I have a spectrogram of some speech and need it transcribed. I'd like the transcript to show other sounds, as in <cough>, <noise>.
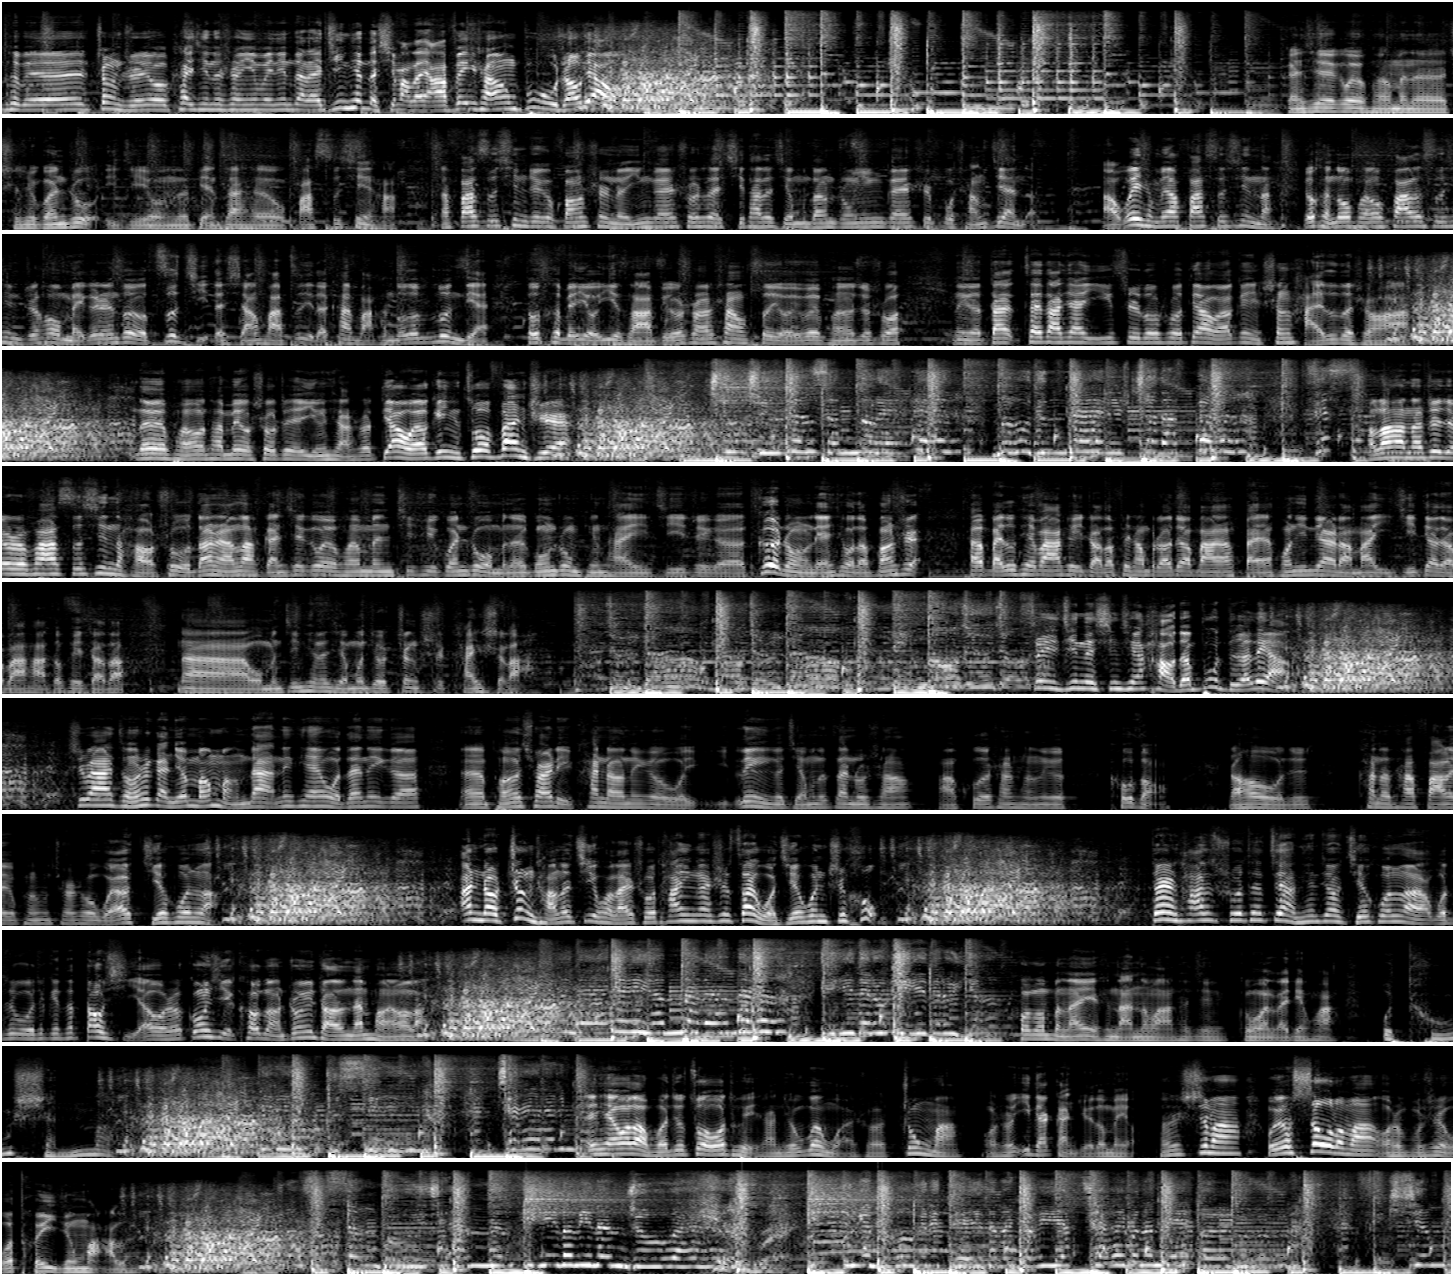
特别正直又开心的声音，为您带来今天的喜马拉雅非常不着调。<laughs> 感谢各位朋友们的持续关注，以及我们的点赞，还有发私信哈。那发私信这个方式呢，应该说在其他的节目当中应该是不常见的。啊，为什么要发私信呢？有很多朋友发了私信之后，每个人都有自己的想法、自己的看法，很多的论点都特别有意思啊。比如说上次有一位朋友就说，那个大在大家一致都说第二我要给你生孩子的时候啊，<laughs> 那位朋友他没有受这些影响，说第二我要给你做饭吃。<laughs> 好了，那这就是发私信的好处。当然了，感谢各位朋友们继续关注我们的公众平台以及这个各种联系我的方式，还有百度贴吧可以找到非常不着调吧、百黄金第二档吧以及调调吧哈都可以找到。那我们今天的节目就正式开始了。<laughs> 最近的心情好的不得了。是吧？总是感觉萌萌的。那天我在那个呃朋友圈里看到那个我另一个节目的赞助商啊，酷乐商城那个寇总，然后我就看到他发了一个朋友圈说我要结婚了。<laughs> 按照正常的计划来说，他应该是在我结婚之后，但是他说他这两天就要结婚了，我就我就给他道喜啊，我说恭喜寇总终于找到男朋友了。霍总本来也是男的嘛，他就给我来电话，我图什么？<laughs> 那天我老婆就坐我腿上，就问我说重吗？我说一点感觉都没有。她说是吗？我又瘦了吗？我说不是，我腿已经麻了。<laughs> <laughs>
